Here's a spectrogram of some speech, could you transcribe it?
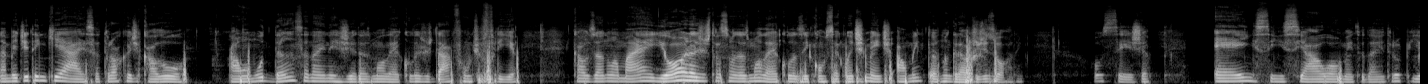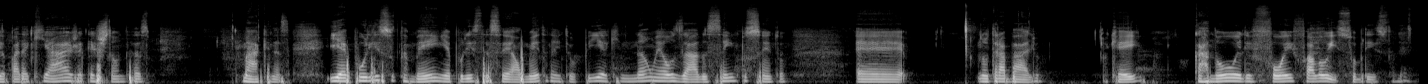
Na medida em que há essa troca de calor, há uma mudança na energia das moléculas da fonte fria, causando uma maior agitação das moléculas e, consequentemente, aumentando o grau de desordem. Ou seja, é essencial o aumento da entropia para que haja a questão das máquinas. E é por isso também, é por isso esse aumento da entropia que não é usado 100% é, no trabalho, ok? Carnot, ele foi falou isso, sobre isso também.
